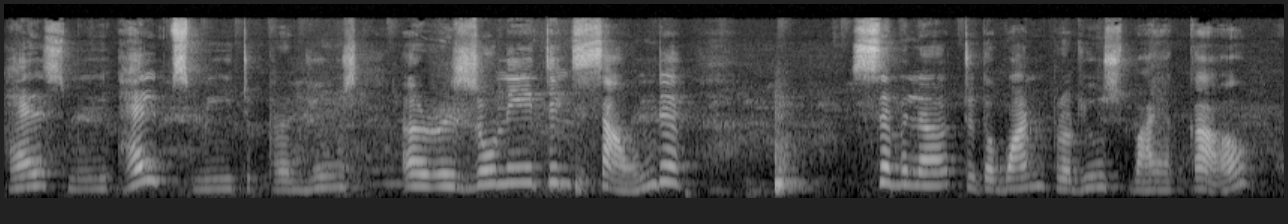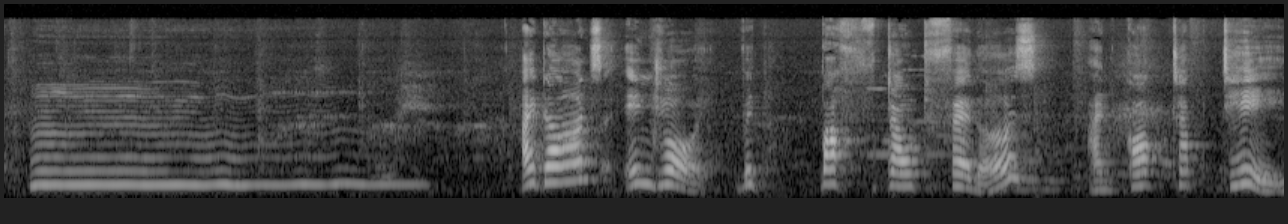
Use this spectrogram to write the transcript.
helps me helps me to produce a resonating sound similar to the one produced by a cow. Mm. I dance enjoy with puffed out feathers and cocked up tail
